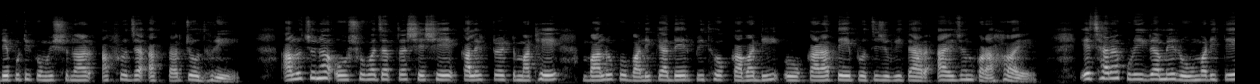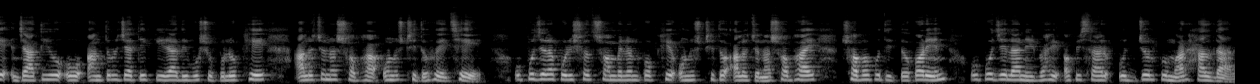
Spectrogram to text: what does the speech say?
ডেপুটি কমিশনার আফরোজা আক্তার চৌধুরী। আলোচনা ও শোভাযাত্রা শেষে কালেক্টরেট মাঠে বালক ও বালিকাদের পৃথক কাবাডি ও কারাতে প্রতিযোগিতার আয়োজন করা হয়। এছাড়া কুড়িগ্রামের রৌমারীতে জাতীয় ও আন্তর্জাতিক ক্রীড়া দিবস উপলক্ষে আলোচনা সভা অনুষ্ঠিত হয়েছে। উপজেলা পরিষদ সম্মেলন কক্ষে অনুষ্ঠিত আলোচনা সভায় সভাপতিত্ব করেন উপজেলা নির্বাহী অফিসার উজ্জ্বল কুমার হালদার।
